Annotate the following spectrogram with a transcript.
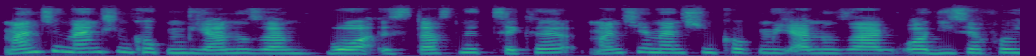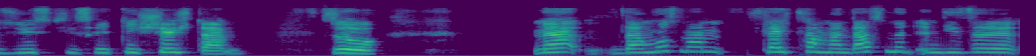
manche Menschen gucken mich an und sagen, boah, ist das eine Zicke? Manche Menschen gucken mich an und sagen, oh, die ist ja voll süß, die ist richtig schüchtern. So, ne, da muss man, vielleicht kann man das mit in diese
